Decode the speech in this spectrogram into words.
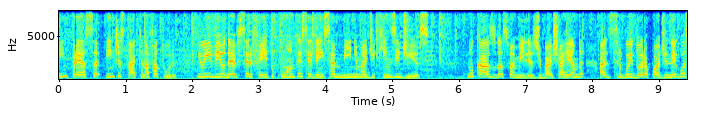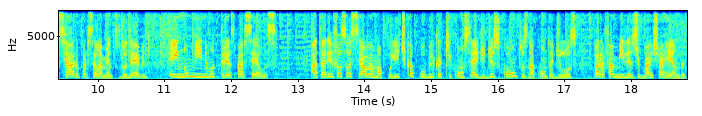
impressa em destaque na fatura. E o envio deve ser feito com antecedência mínima de 15 dias. No caso das famílias de baixa renda, a distribuidora pode negociar o parcelamento do débito em, no mínimo, três parcelas. A tarifa social é uma política pública que concede descontos na conta de luz para famílias de baixa renda.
